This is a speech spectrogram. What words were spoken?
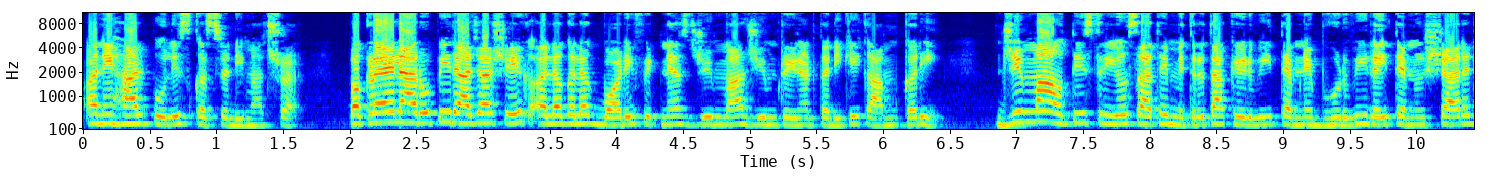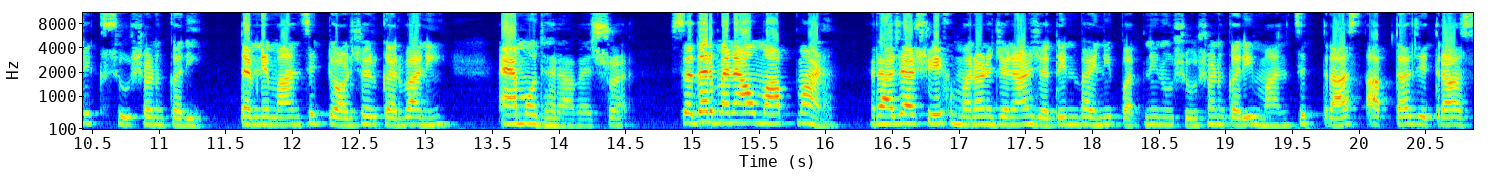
અને હાલ પોલીસ કસ્ટડીમાં છે. પકડાયેલ આરોપી રાજા શેખ અલગ અલગ બોડી ફિટનેસ જીમમાં જીમ ટ્રેનર તરીકે કામ કરી. જીમમાં આવતી સ્ત્રીઓ સાથે મિત્રતા કેળવી, તેમને ભોળવી લઈ તેમનું શારીરિક શોષણ કરી, તેમને માનસિક ટોર્ચર કરવાની એમો ધરાવે છે. સદર બનાવમાં પણ રાજા શેખ મરણ જનાર જતીનભાઈની પત્નીનું શોષણ કરી માનસિક ત્રાસ આપતા જે ત્રાસ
